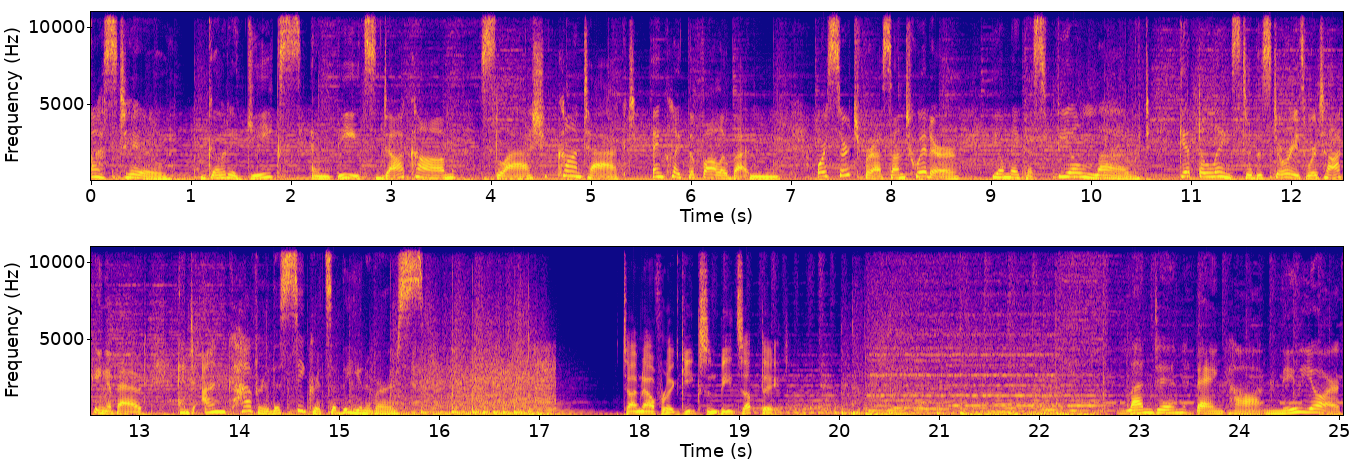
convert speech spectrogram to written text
Us too. Go to geeksandbeats.com slash contact and click the follow button. Or search for us on Twitter. You'll make us feel loved, get the links to the stories we're talking about, and uncover the secrets of the universe. Time now for a Geeks and Beats update. London, Bangkok, New York,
